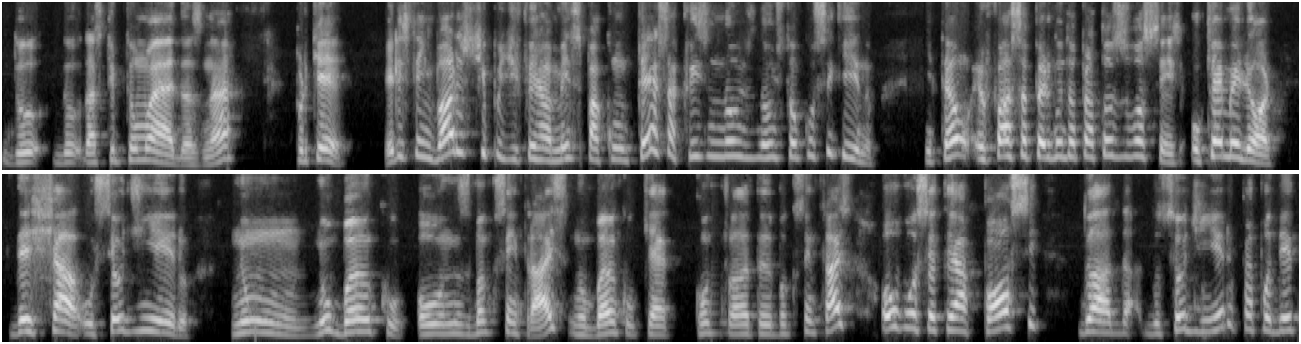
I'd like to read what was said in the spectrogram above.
do, do, das criptomoedas, né? Porque eles têm vários tipos de ferramentas para conter essa crise e não, não estão conseguindo. Então, eu faço a pergunta para todos vocês: o que é melhor? Deixar o seu dinheiro num, no banco ou nos bancos centrais, no banco que é controlado pelos bancos centrais, ou você ter a posse do, do seu dinheiro para poder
